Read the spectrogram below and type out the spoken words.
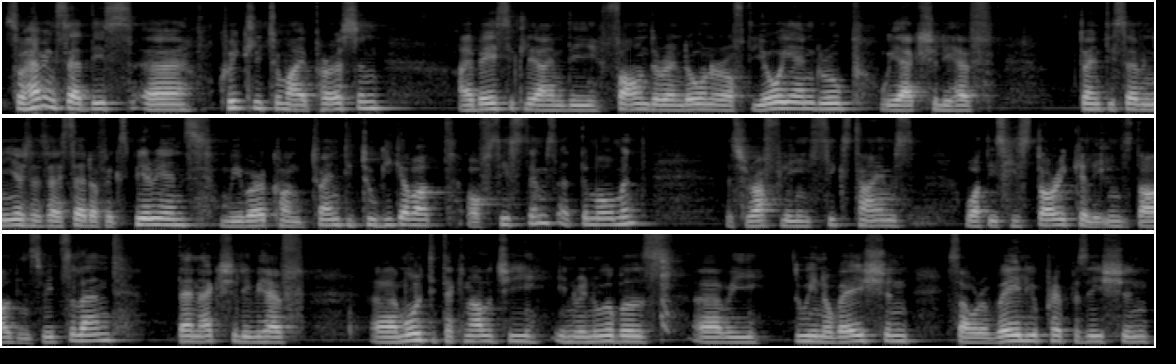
So having said this, uh, quickly to my person, I basically I'm the founder and owner of the OEN group. We actually have 27 years, as I said, of experience. We work on 22 gigawatt of systems at the moment. It's roughly six times what is historically installed in Switzerland. Then actually we have uh, multi-technology in renewables. Uh, we do innovation. It's our value proposition.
